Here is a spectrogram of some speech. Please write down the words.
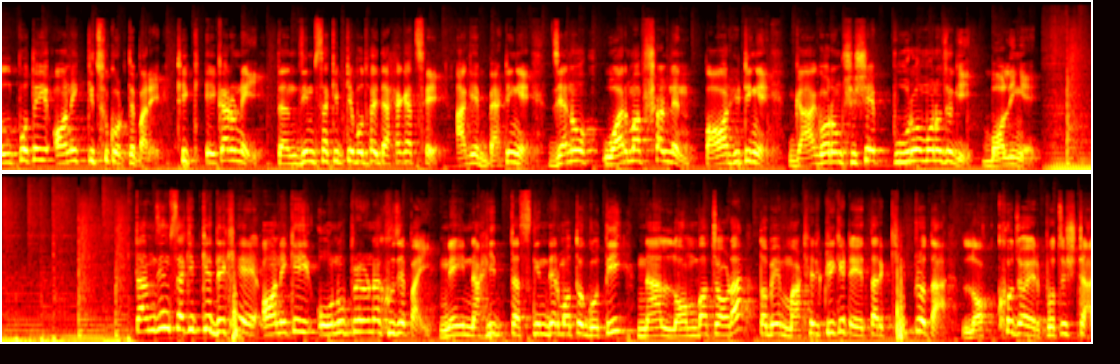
অল্পতেই অনেক কিছু করতে পারে। ঠিক এ কারণেই তানজিম সাকিবকে বোধহয় দেখা গেছে। আগে ব্যাটিংয়ে যেন ওয়ার্ম আপ সারলেন পাওয়ার হিটিংয়ে গা গরম শেষে পুরো মনোযোগী বোলিংয়ে। তানজিম সাকিবকে দেখে অনেকেই অনুপ্রেরণা খুঁজে পাই নেই নাহিদ তাস্কিনদের মতো গতি, না লম্বা চওড়া, তবে মাঠের ক্রিকেটে তার ক্ষিপ্রতা, লক্ষ্য জয়ের প্রচেষ্টা,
